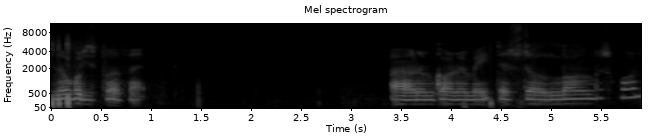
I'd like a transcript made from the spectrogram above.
Nobody's perfect. And I'm gonna make this the longest one.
